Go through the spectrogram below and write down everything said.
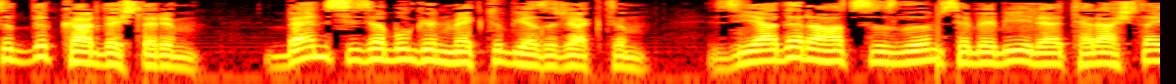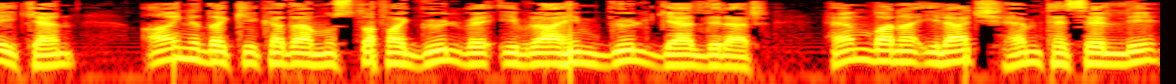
Sıddık kardeşlerim, ben size bugün mektup yazacaktım. Ziyade rahatsızlığım sebebiyle telaştayken, aynı dakikada Mustafa Gül ve İbrahim Gül geldiler. Hem bana ilaç, hem teselli,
